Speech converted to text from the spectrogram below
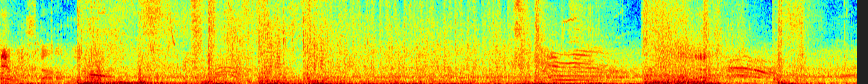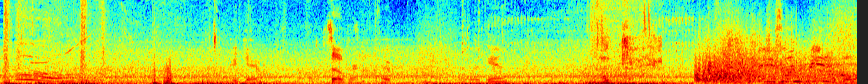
AoE stun on me. It's over. Again. Okay. It is unbeatable!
